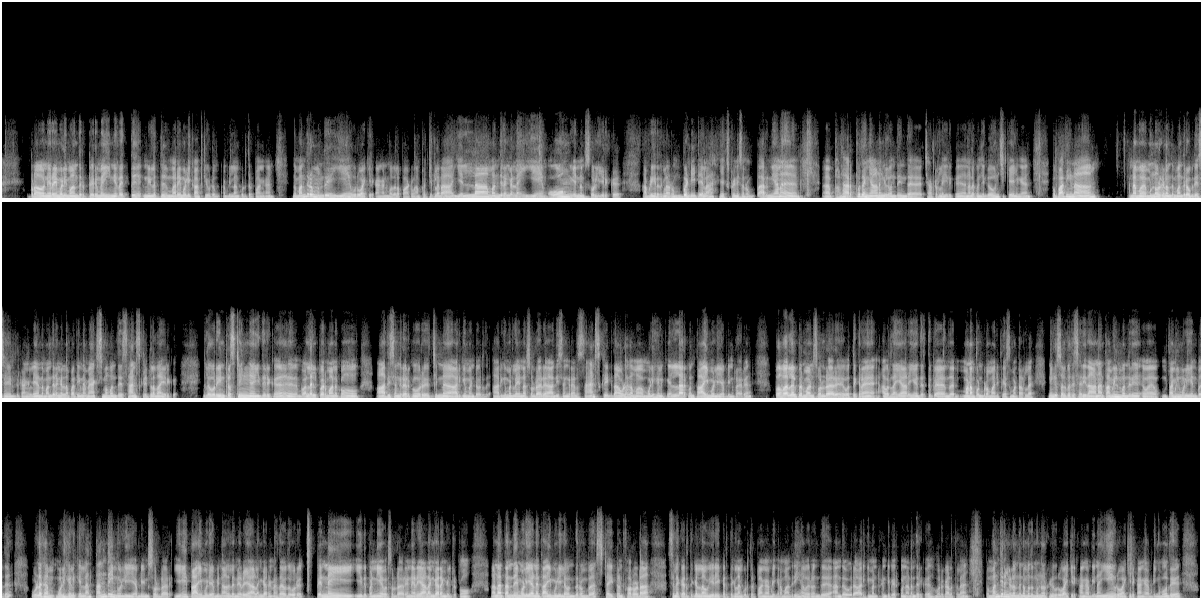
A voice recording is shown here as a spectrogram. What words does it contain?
அப்புறம் நிறைமொழி மாந்தர் பெருமை நிறைத்து நிலத்து மறைமொழி காட்டிவிடும் அப்படிலாம் கொடுத்துருப்பாங்க. இந்த மந்திரம் வந்து ஏன் உருவாக்கியிருக்காங்கன்னு முதல்ல பார்க்கலாம். பர்டிகுலரா எல்லா மந்திரங்கள்லையும் ஏன் ஓம் என்னும் சொல் இருக்கு அப்படிங்கிறதுக்கெல்லாம் ரொம்ப டீட்டெயிலாக எக்ஸ்பிளனேஷன் ரொம்ப அருமையான பல அற்புத ஞானங்கள் வந்து இந்த சாப்டர்ல இருக்கு. அதனால கொஞ்சம் கவனிச்சு கேளுங்க. இப்போ பார்த்தீங்கன்னா நம்ம முன்னோர்கள் வந்து மந்திர உபதேசம் எடுத்திருக்காங்க இல்லையா? அந்த மந்திரங்கள்லாம் பார்த்தீங்கன்னா மேக்சிமம் வந்து சான்ஸ்கிரிட்ல தான் இருக்கு. இதுல ஒரு இன்ட்ரெஸ்டிங் இது இருக்கு. வள்ளல் பெருமானுக்கும் ஆதிசங்கரருக்கும் ஒரு சின்ன ஆர்கியூமெண்ட் வருது. ஆர்கியூமெண்ட்ல என்ன சொல்றாரு? ஆதிசங்கரர் சான்ஸ்கிரிட் தான் உலக மொழிகளுக்கு எல்லாருக்கும் தாய்மொழி அப்படின்றாரு. இப்போ வள்ளல் பெருமான் சொல்றாரு ஒத்துக்கிறேன். அவர் தான் யாரையும் எதிர்த்து அந்த மனம் புண்பட மாதிரி பேச மாட்டார்ல. நீங்க சொல்வது சரிதான். ஆனா தமிழ் மந்திரி தமிழ் மொழி என்பது உலக மொழிகளுக்கு எல்லாம் தந்தை மொழி அப்படின்னு சொல்றாரு. ஏன் தாய்மொழி அப்படின்னா அதுல நிறைய அலங்காரங்கள் அதாவது ஒரு பெண்ணை இது பண்ணி அவர் சொல்றாரு. நிறைய அலங்காரங்கள் இருக்கும். ஆனா தந்தை மொழியான தாய்மொழியில வந்து ரொம்ப ஸ்ட்ரைட் அண்ட் ஃபார்வர்டா சில கருத்துக்கள்லாம் உயரிய கருத்துக்கள்லாம் கொடுத்துருப்பாங்க அப்படிங்கிற மாதிரி அவர் வந்து அந்த ஒரு ஆர்குமெண்ட் ரெண்டு பேருக்கும் நடந்திருக்கு ஒரு காலத்துல. இப்போ மந்திரங்கள் வந்து நமது முன்னோர்கள் உருவாக்கியிருக்காங்க அப்படின்னா ஏன் உருவாக்கியிருக்காங்க அப்படிங்கும் போது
